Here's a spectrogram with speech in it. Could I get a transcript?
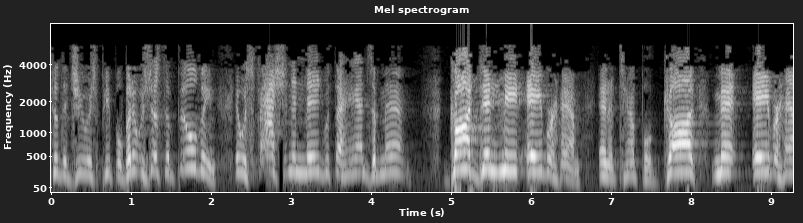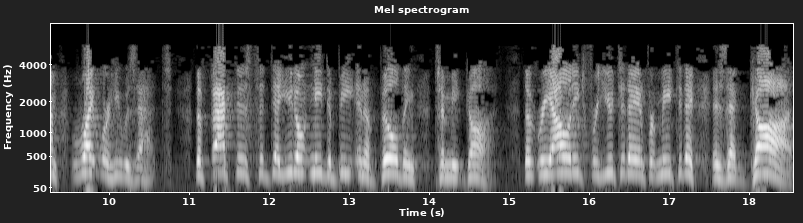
to the Jewish people, but it was just a building. It was fashioned and made with the hands of men. God didn't meet Abraham in a temple. God met Abraham right where he was at. The fact is today you don't need to be in a building to meet God. The reality for you today and for me today is that God,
